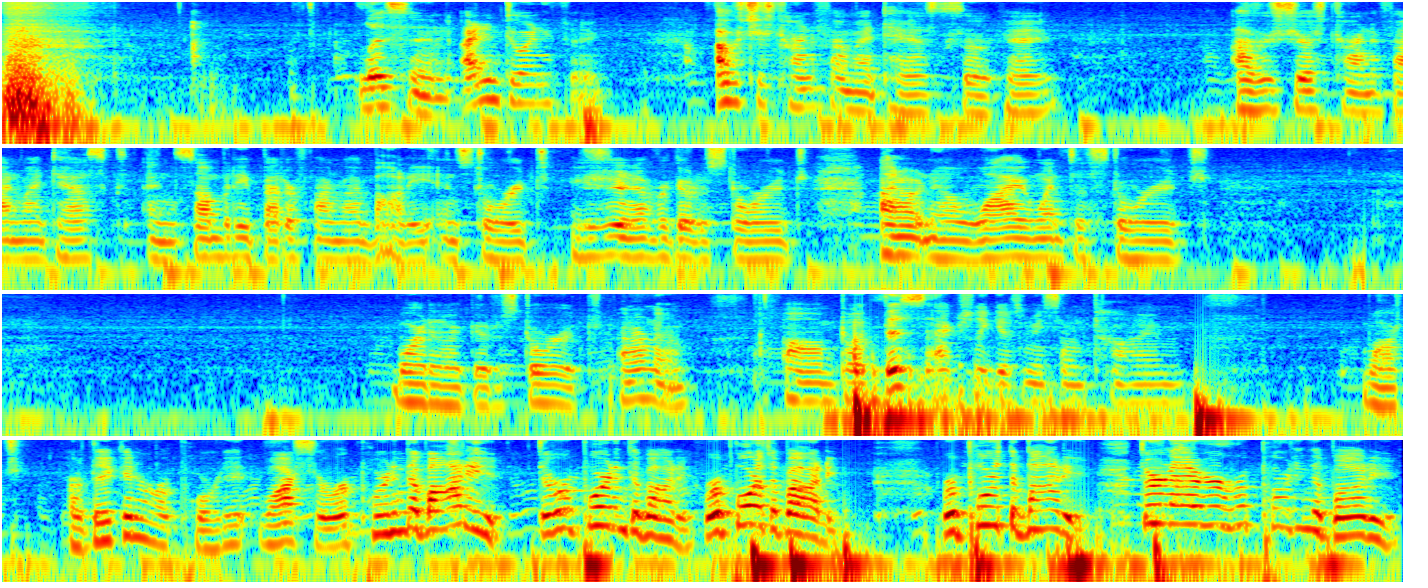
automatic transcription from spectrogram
Listen, I didn't do anything. I was just trying to find my tasks, okay? I was just trying to find my tasks, and somebody better find my body and storage. You should never go to storage. I don't know why I went to storage. Why did I go to storage? I don't know. Um, but this actually gives me some time. Watch. Are they gonna report it? Watch, they're reporting the body! They're reporting the body! Report the body! Report the body! They're not even reporting the body!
